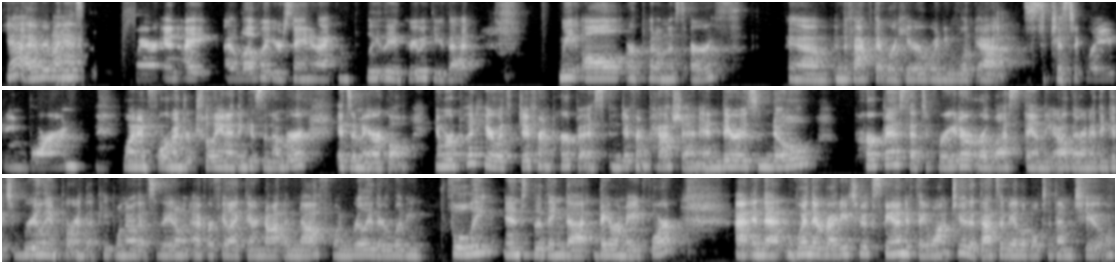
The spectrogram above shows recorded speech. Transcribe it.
Yeah, everybody is somewhere. And I, I love what you're saying. And I completely agree with you that we all are put on this earth. Um, and the fact that we're here, when you look at statistically being born, one in 400 trillion, I think is the number, it's a miracle. And we're put here with different purpose and different passion. And there is no purpose that's greater or less than the other. And I think it's really important that people know that so they don't ever feel like they're not enough when really they're living fully into the thing that they were made for uh, and that when they're ready to expand, if they want to, that that's available to them too.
